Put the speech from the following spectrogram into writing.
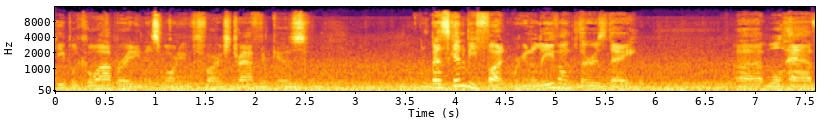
People cooperating this morning as far as traffic goes. But it's going to be fun. We're going to leave on Thursday. Uh, we'll have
